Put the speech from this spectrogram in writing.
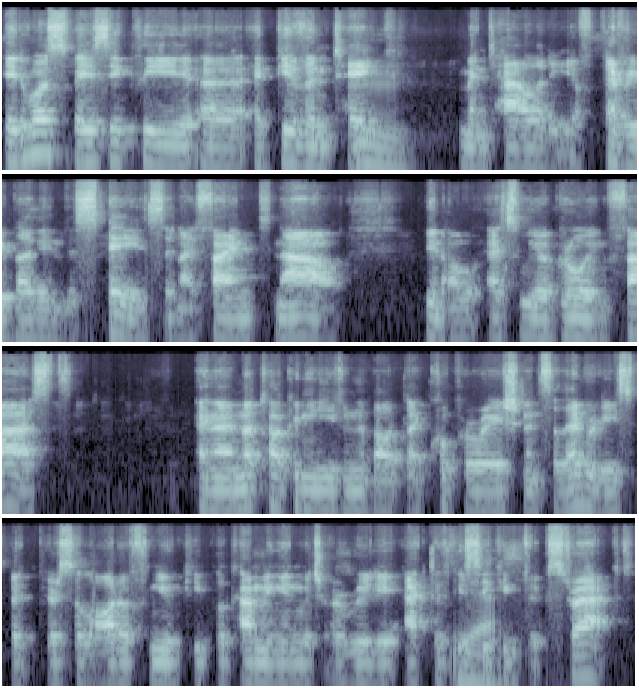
it was basically a, a give and take. Mm mentality of everybody in the space. And I find now, you know, as we are growing fast, and I'm not talking even about like corporation and celebrities, but there's a lot of new people coming in which are really actively yes. seeking to extract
